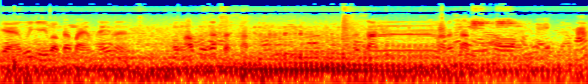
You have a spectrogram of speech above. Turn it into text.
dạ quý vị và các bạn thấy nè con ốc nó rất là sạch. Nó xanh mà nó sạch nó hả?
